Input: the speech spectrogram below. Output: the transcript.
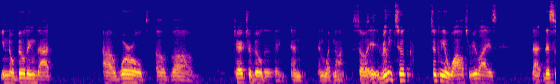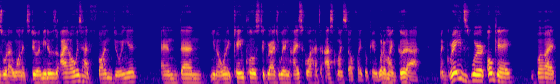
you know, building that uh, world of uh, character building and and whatnot. So it really took took me a while to realize that this is what I wanted to do. I mean, it was I always had fun doing it, and then you know when it came close to graduating high school, I had to ask myself like, okay, what am I good at? My grades were okay, but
